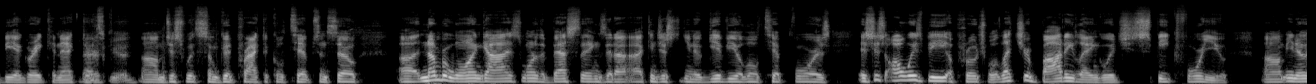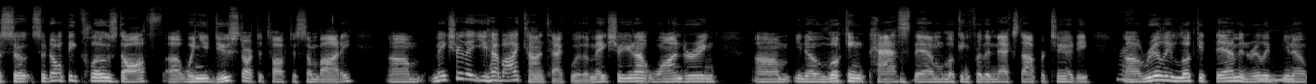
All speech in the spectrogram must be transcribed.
be a great connector. That's good. Um, just with some good practical tips. And so, uh, number one, guys, one of the best things that I, I, can just you know give you a little tip for is is just always be approachable. Let your body language speak for you. Um, you know, so so don't be closed off uh, when you do start to talk to somebody. Um, make sure that you have eye contact with them. Make sure you're not wandering um, you know, looking past them, looking for the next opportunity. Uh, right. Uh, really look at them and really, mm-hmm. you know,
